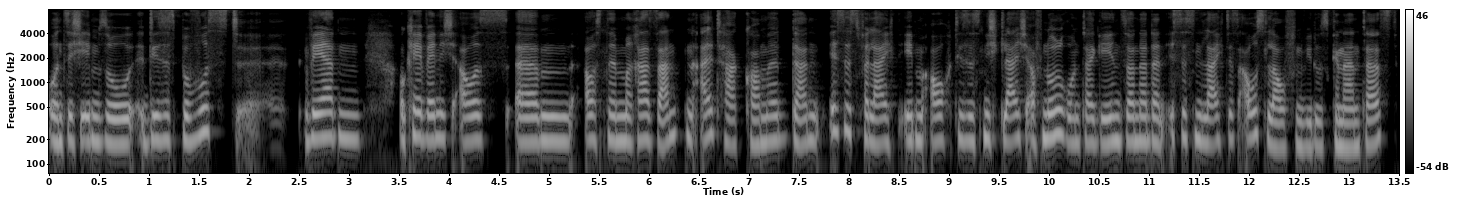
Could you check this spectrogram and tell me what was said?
Und sich eben so dieses bewusst äh, werden, okay, wenn ich aus, ähm, aus einem rasanten Alltag komme, dann ist es vielleicht eben auch dieses nicht gleich auf Null runtergehen, sondern dann ist es ein leichtes Auslaufen, wie du es genannt hast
